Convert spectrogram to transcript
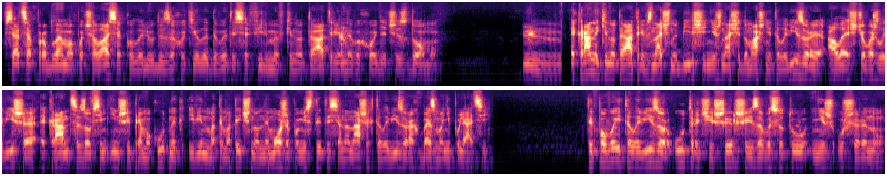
Вся ця проблема почалася, коли люди захотіли дивитися фільми в кінотеатрі, не виходячи з дому. Екрани кінотеатрів значно більші, ніж наші домашні телевізори, але що важливіше, екран це зовсім інший прямокутник, і він математично не може поміститися на наших телевізорах без маніпуляцій. Типовий телевізор утричі ширший за висоту, ніж у ширину.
